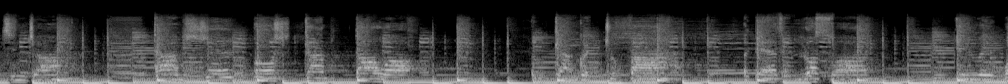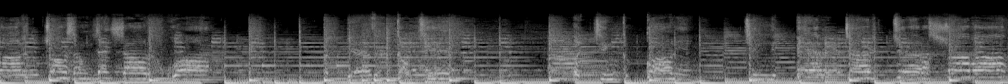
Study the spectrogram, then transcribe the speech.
紧张，他们是不是看不到我？赶快出发，别再啰嗦，因为我的床上燃烧的火。别再靠近，我经过你，请你别着着绝望说我。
